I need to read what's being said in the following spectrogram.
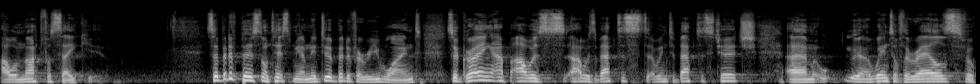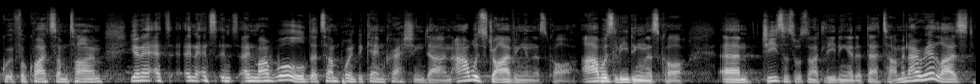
I will not forsake you. So a bit of personal testimony. I'm going to do a bit of a rewind. So growing up, I was I was a Baptist. I went to Baptist church. Um, you know, went off the rails for, for quite some time. You know, at, and, and, and, my world at some point became crashing down. I was driving in this car. I was leading this car. Um, Jesus was not leading it at that time, and I realized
